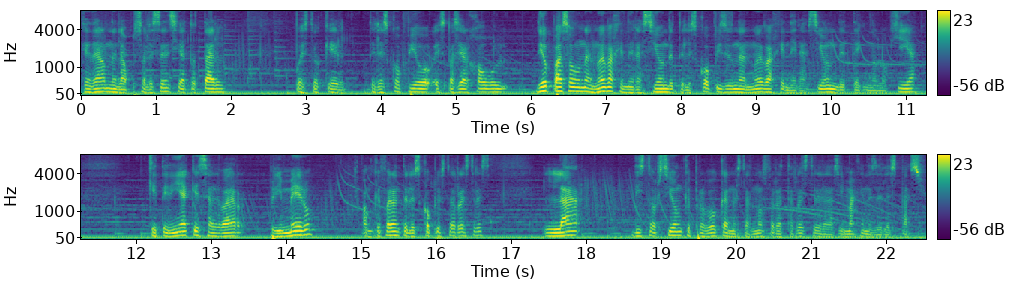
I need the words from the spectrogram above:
quedaron en la obsolescencia total, puesto que el telescopio espacial Hubble dio paso a una nueva generación de telescopios, de una nueva generación de tecnología que tenía que salvar primero, aunque fueran telescopios terrestres, la distorsión que provoca nuestra atmósfera terrestre de las imágenes del espacio.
